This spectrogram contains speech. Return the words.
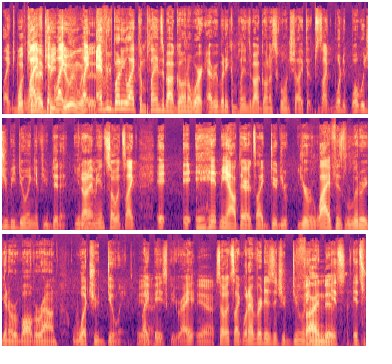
like What can I be like, doing with like this? everybody like complains about going to work. Everybody complains about going to school and shit like that. It's like, what what would you be doing if you didn't? You know what I mean? So it's like it, it it hit me out there. It's like, dude, your your life is literally gonna revolve around what you're doing, like basically, right? Yeah. So it's like whatever it is that you're doing, Find it. It's it's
